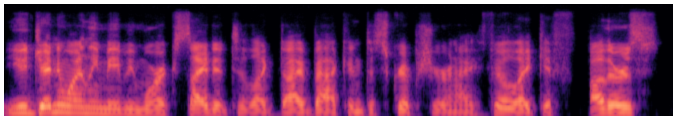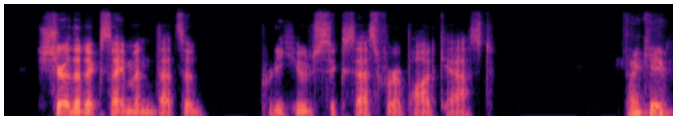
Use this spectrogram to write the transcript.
you genuinely made me more excited to like dive back into scripture. And I feel like if others share that excitement, that's a pretty huge success for a podcast. Thank you.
